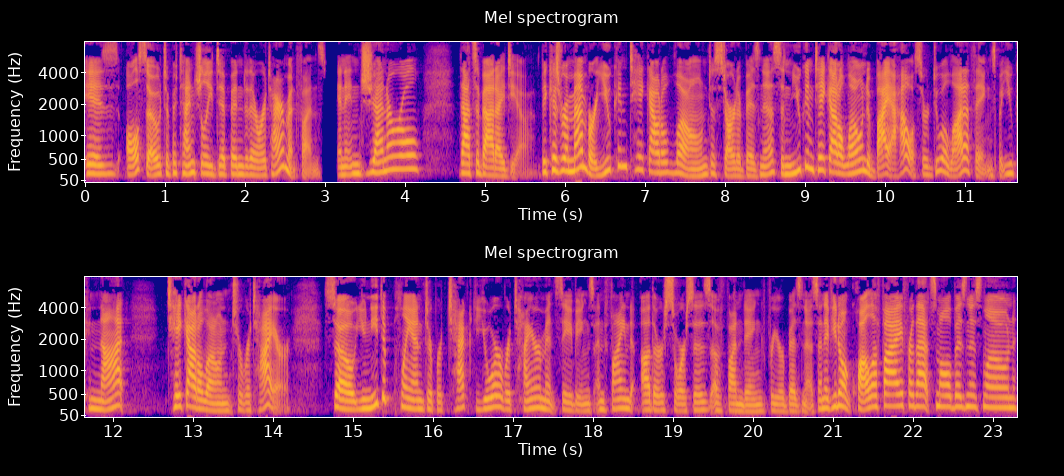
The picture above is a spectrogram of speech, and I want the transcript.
is also to potentially dip into their retirement funds. And in general, that's a bad idea. Because remember, you can take out a loan to start a business and you can take out a loan to buy a house or do a lot of things, but you cannot take out a loan to retire. So you need to plan to protect your retirement savings and find other sources of funding for your business. And if you don't qualify for that small business loan,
